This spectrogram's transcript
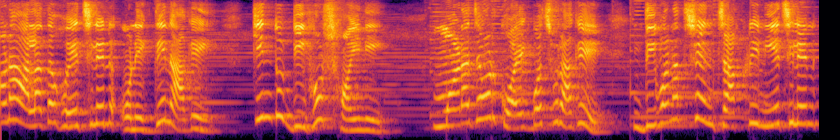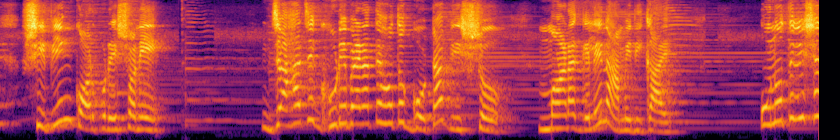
তাঁরা আলাদা হয়েছিলেন অনেক দিন আগেই, কিন্তু ডিভোর্স হয়নি। মারা যাওয়ার কয়েক বছর আগে দিবানাথ সেন চাকরি নিয়েছিলেন শিপিং কর্পোরেশনে। জাহাজে ঘুরে বেড়াতে হতো গোটা বিশ্ব। মারা গেলেন আমেরিকায়। উনত্রিশে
